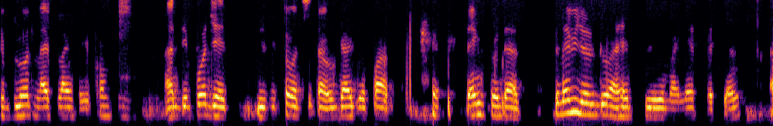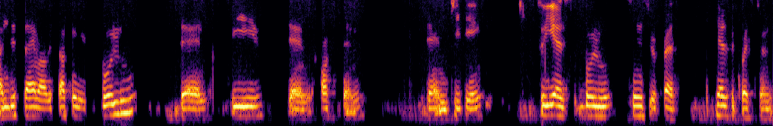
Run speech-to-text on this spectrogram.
the blood lifeline for your company, and the budget is the torch that will guide your path. Thanks for that. So let me just go ahead to my next question, and this time I'll be starting with Bolu, then Steve, then Austin, then Jide. So yes, Bolu, since you're first, here's the question.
